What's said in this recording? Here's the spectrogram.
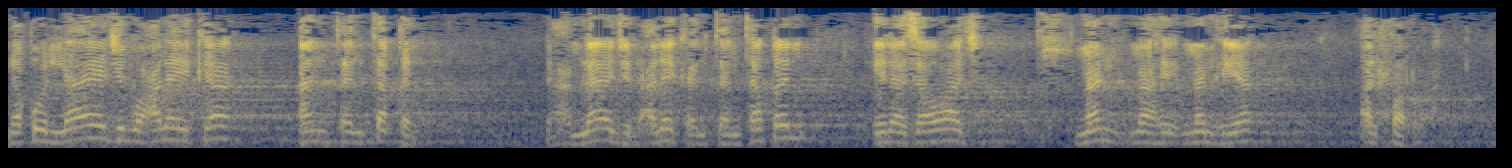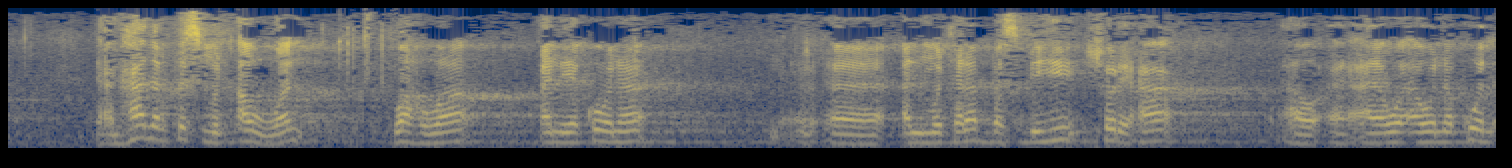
نقول لا يجب عليك أن تنتقل. نعم لا يجب عليك أن تنتقل إلى زواج من ما هي من هي؟ الحرة. يعني هذا القسم الأول وهو أن يكون آه، المتلبس به شرع أو, أو, أو نقول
